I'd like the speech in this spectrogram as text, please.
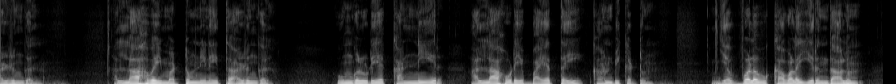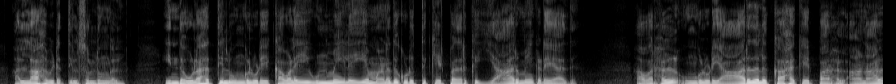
அழுங்கள். அல்லாஹுவை மட்டும் நினைத்து அழுங்கள். உங்களுடைய கண்ணீர் அல்லாஹுடைய பயத்தை காண்பிக்கட்டும். எவ்வளவு கவலை இருந்தாலும் அல்லாஹுவிடத்தில் சொல்லுங்கள். இந்த உலகத்தில் உங்களுடைய கவலையை உண்மையிலேயே மனது கொடுத்து கேட்பதற்கு யாருமே கிடையாது. அவர்கள் உங்களுடைய ஆறுதலுக்காக கேட்பார்கள். ஆனால்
